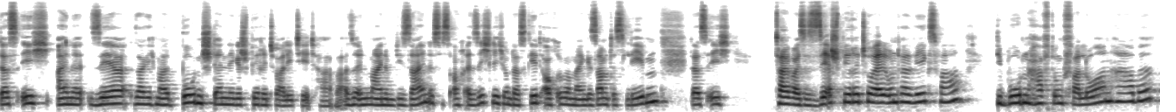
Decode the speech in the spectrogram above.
dass ich eine sehr, sage ich mal, bodenständige Spiritualität habe. Also in meinem Design ist es auch ersichtlich und das geht auch über mein gesamtes Leben, dass ich teilweise sehr spirituell unterwegs war, die Bodenhaftung verloren habe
